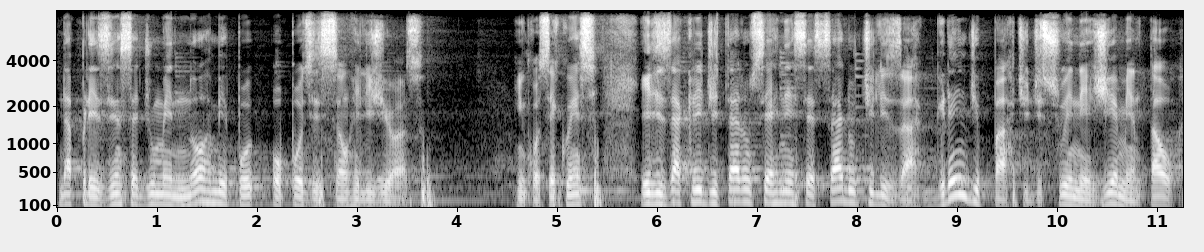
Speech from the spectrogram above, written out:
na presença de uma enorme oposição religiosa. Em consequência, eles acreditaram ser necessário utilizar grande parte de sua energia mental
